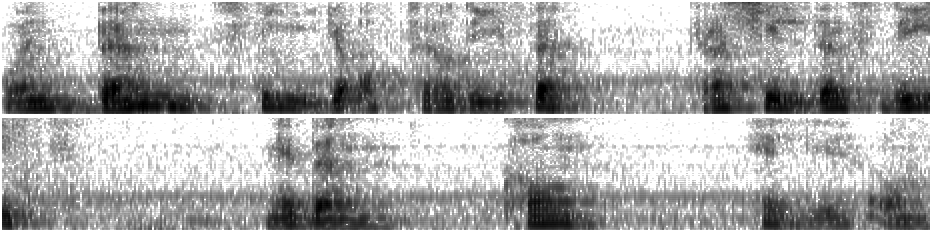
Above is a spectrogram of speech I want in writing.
og en bønn stige opp fra dypet, fra kildens dyp, med bønn. Kom, Hellige Ånd.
